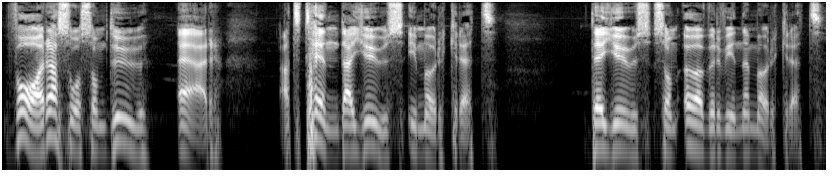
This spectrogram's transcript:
vara så som du är, att tända ljus i mörkret. Det ljus som övervinner mörkret.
